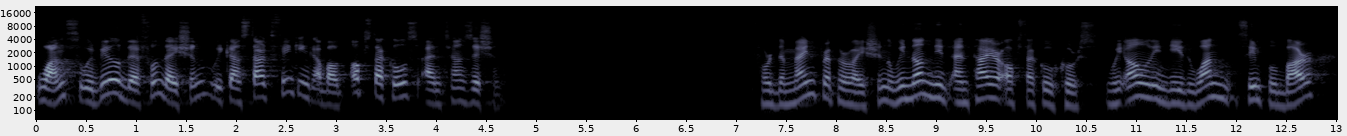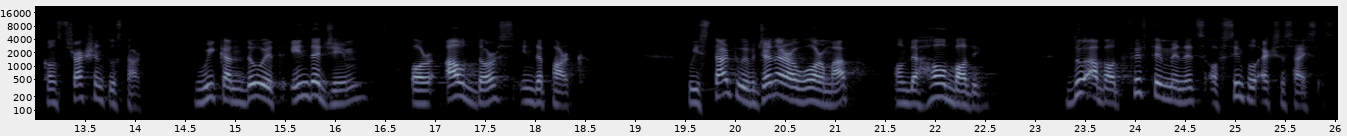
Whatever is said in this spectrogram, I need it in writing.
Once we build the foundation, we can start thinking about obstacles and transition. For the main preparation, we don't need entire obstacle course. We only need one simple bar construction to start. We can do it in the gym or outdoors in the park. We start with general warm-up on the whole body. Do about 15 minutes of simple exercises.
